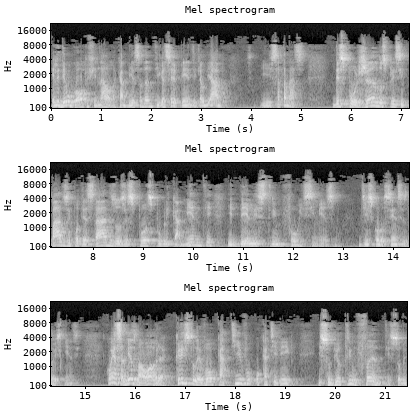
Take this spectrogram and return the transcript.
ele deu o golpe final na cabeça da antiga serpente, que é o diabo e Satanás Despojando os principados e potestades, os expôs publicamente e deles triunfou em si mesmo. Diz Colossenses 2,15. Com essa mesma obra, Cristo levou cativo o cativeiro e subiu triunfante sobre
